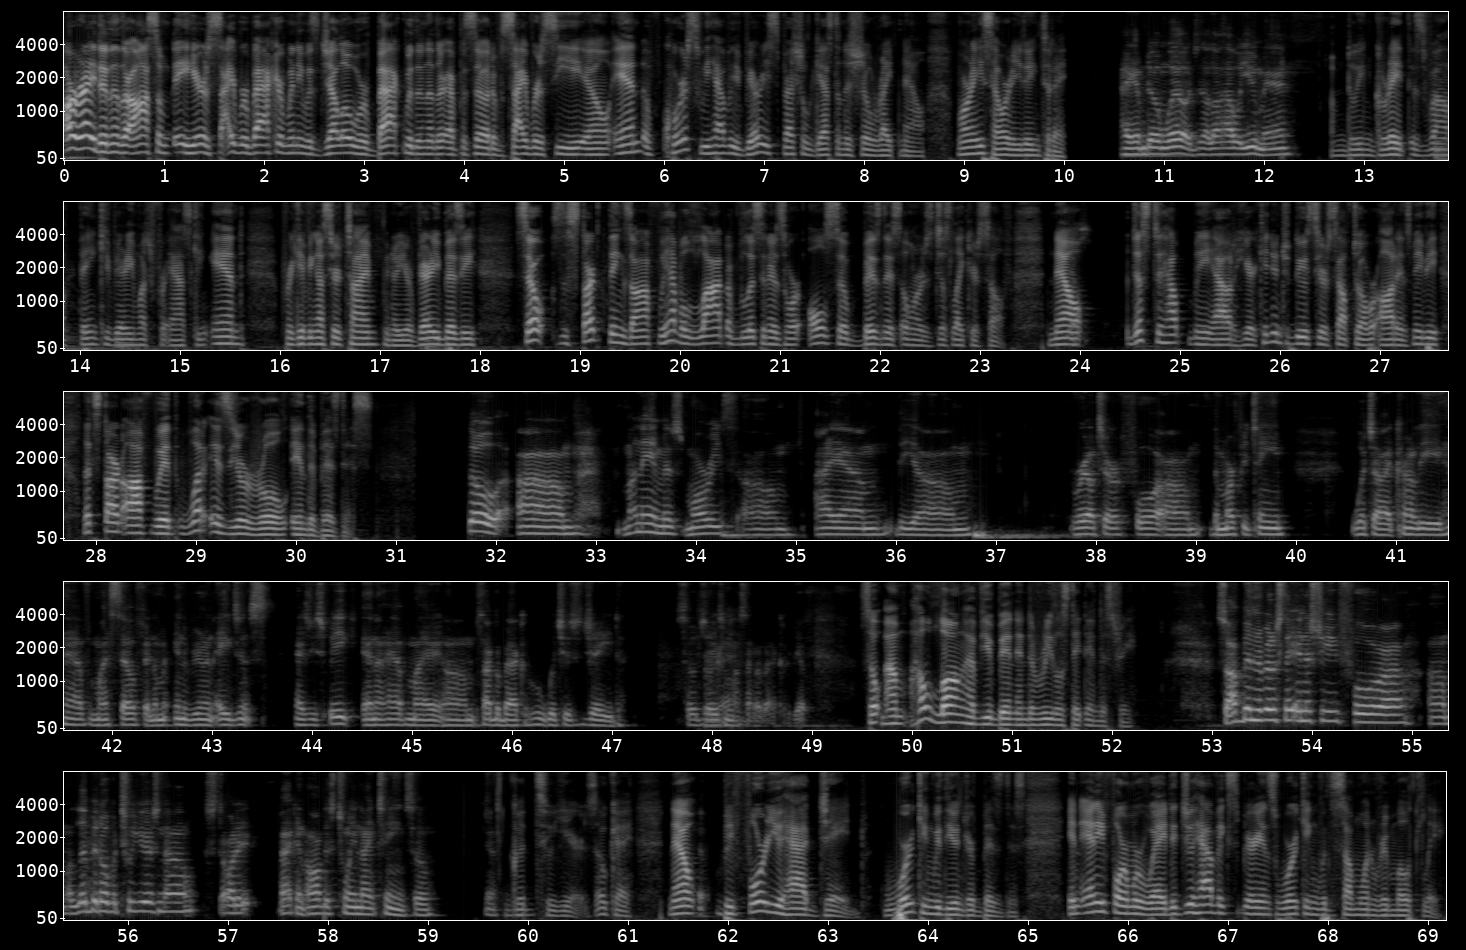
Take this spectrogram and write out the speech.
All right, another awesome day here. Cyberbacker. My name is Jello. We're back with another episode of Cyber CEO. And of course, we have a very special guest on the show right now. Maurice, how are you doing today? I am doing well. Jello, how are you, man? I'm doing great as well. Thank you very much for asking and for giving us your time. We know you're very busy. So, to start things off, we have a lot of listeners who are also business owners just like yourself. Now, yes just to help me out here, can you introduce yourself to our audience? Maybe let's start off with what is your role in the business? So, um, my name is Maurice. Um, I am the um, realtor for um, the Murphy team, which I currently have myself and I'm interviewing agents as you speak, and I have my um, cyberbacker, who which is Jade. So Jade's right. my cyberbacker. Yep. So, um, how long have you been in the real estate industry? So I've been in the real estate industry for um, a little bit over two years now. Started back in August 2019. So yeah. Good two years. Okay. Now, yeah. before you had Jade working with you in your business, in any form or way, did you have experience working with someone remotely?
